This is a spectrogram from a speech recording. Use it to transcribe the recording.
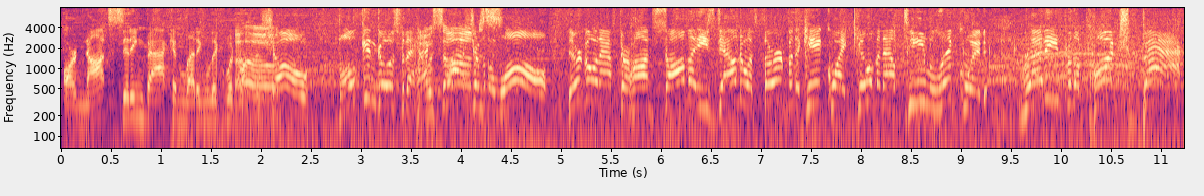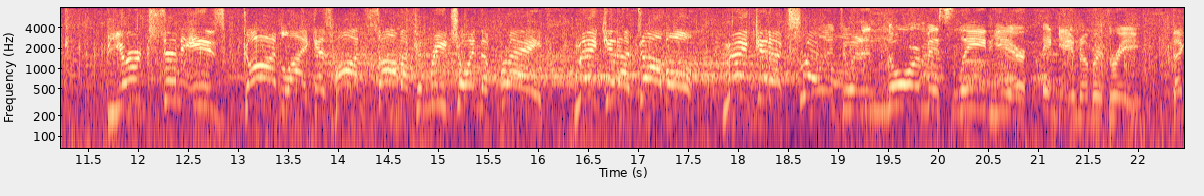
are not sitting back and letting Liquid run the show. Vulcan goes for the hex slash over the wall. They're going after Hans Sama. He's down to a third, but they can't quite kill him. And now Team Liquid ready for the punch back. Bjergsen is godlike as Hans Sama can rejoin the fray. Make it a double, make it a triple. Into an enormous lead here in game number three. The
